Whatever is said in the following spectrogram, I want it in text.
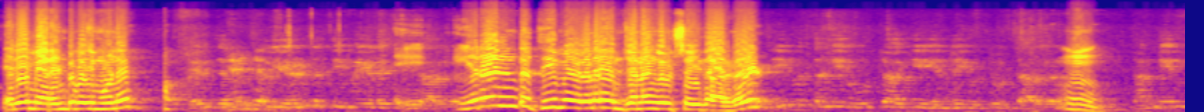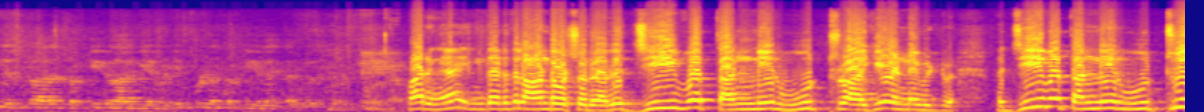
எரேமியா ரெண்டு பதிமூணு? இரண்டு தீமைகளை என் ஜனங்கள் செய்தார்கள். ம். பாருங்க இந்த இடத்துல ஆண்டவர் சொல்றாரு ஜீவ தண்ணீர் ஊற்றாகிய என்னை விட்டு ஜீவ தண்ணீர் ஊற்று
